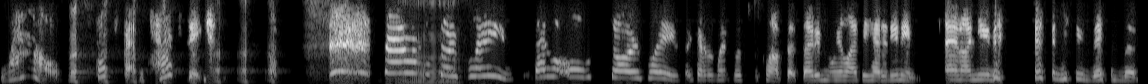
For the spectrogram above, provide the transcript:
wow, that's fantastic!" they were all so pleased. They were all so pleased that Kevin went to the club that they didn't realise he had it in him. And I knew I knew then that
